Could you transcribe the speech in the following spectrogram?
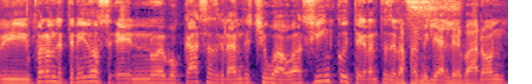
y fueron detenidos en Nuevo Casas Grandes, Chihuahua, cinco integrantes de la familia Levarón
